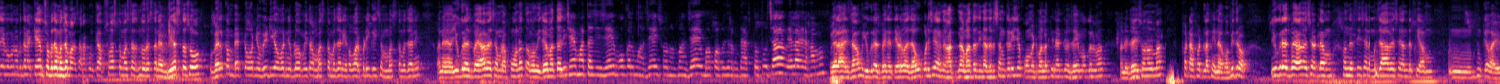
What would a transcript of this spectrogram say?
જય મગનમાં બધાને કેમ છો? બધા મજામાં? આશા રાખું કે આપ સ્વસ્થ મસ્ત તંદુરસ્ત અને વ્યસ્ત છો. Welcome back to our new video our new blog મિત્રો મસ્ત મજાની હવાર પડી ગઈ છે મસ્ત મજાની. અને યુગરાજભાઈ આવે છે હમણાં ફોન હતો. મમ્મી જય માતાજી. જય માતાજી જય મોગલમાં જય સોનલમાં જય બાપા બજરંગદાસ. તો તું જા વેલા એ હામું. વેલા હારી જાઓ યુગરાજભાઈને તેડવા જવું પડશે અને આજના માતાજીના દર્શન કરી છે. કોમેન્ટમાં લખી નાખજો જય મોગલમાં અને જય સોનલમાં. ફટાફટ લખી નાખો. મિત્રો યુગરાજભાઈ આવે છે એટલે આમ અંદરથી છે ને મજા આવે છે અંદરથી આમ શું કહેવાય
